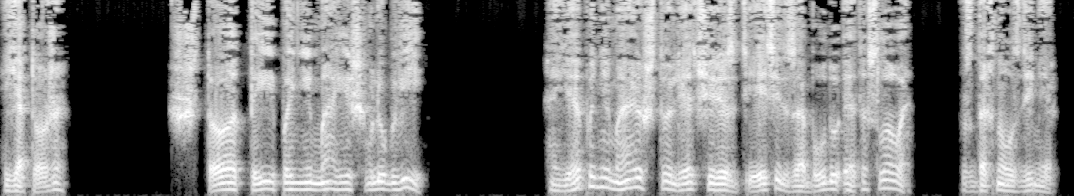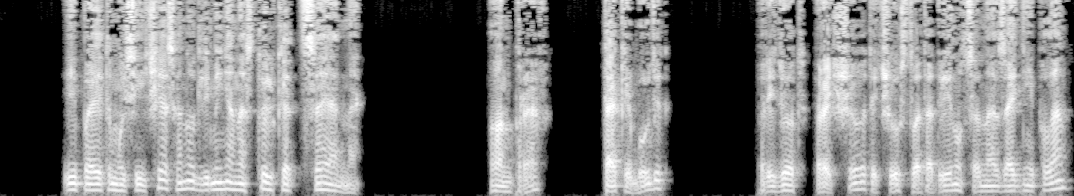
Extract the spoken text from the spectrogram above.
Я тоже. Что ты понимаешь в любви? Я понимаю, что лет через десять забуду это слово, вздохнул Сдемир. И поэтому сейчас оно для меня настолько ценно. Он прав. Так и будет. Придет расчет, и чувства отодвинутся на задний план.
